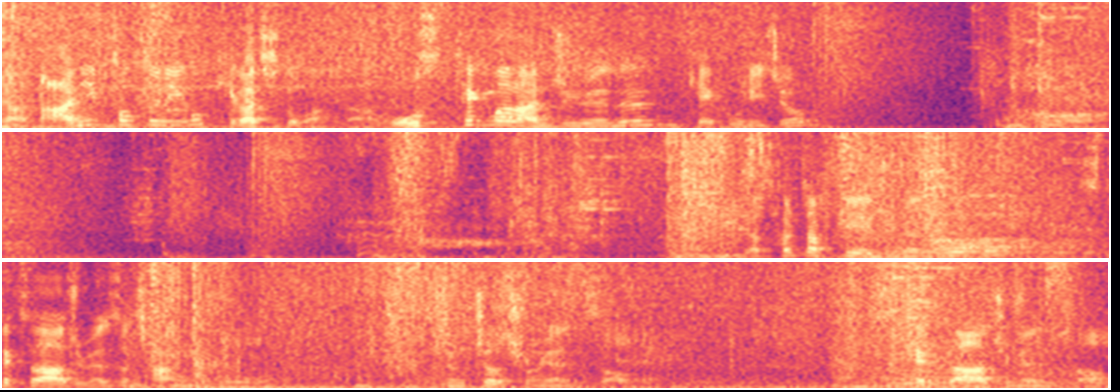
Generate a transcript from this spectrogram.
자, 난이 터뜨리고 개같이 도망가. 5스택만 안 주면은 개꿀이죠? 자, 살짝 피해주면서 스택 쌓아주면서 장고 춤춰주면서 스택 쌓아주면서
